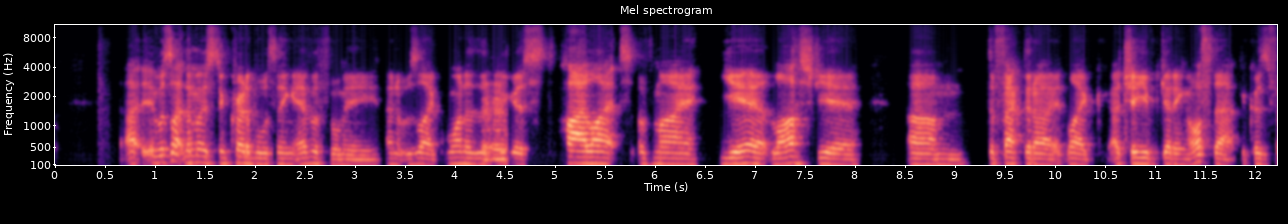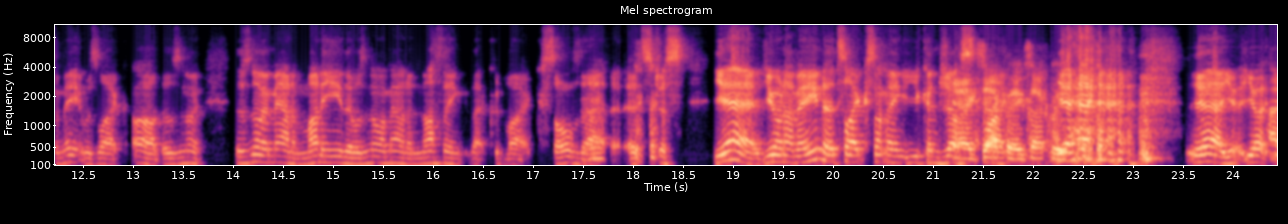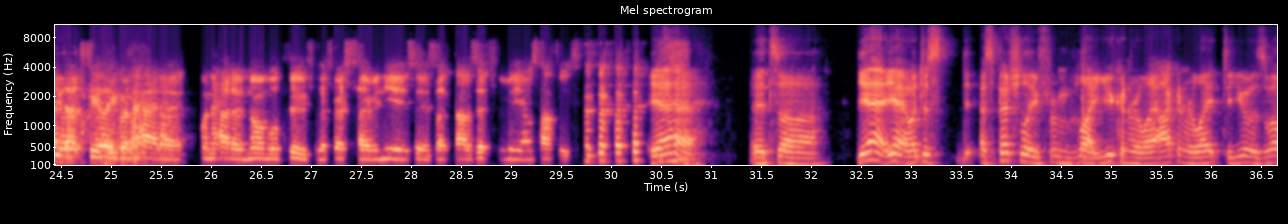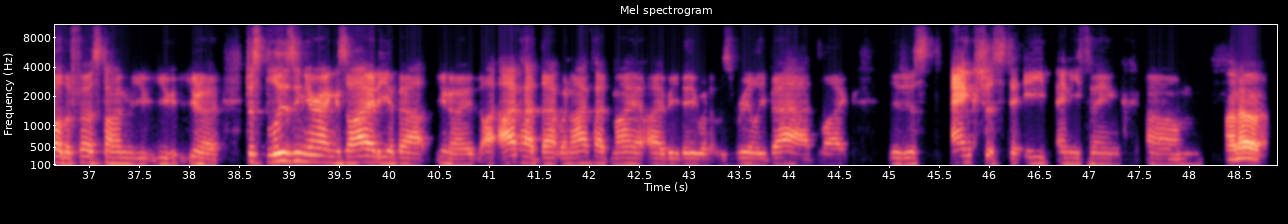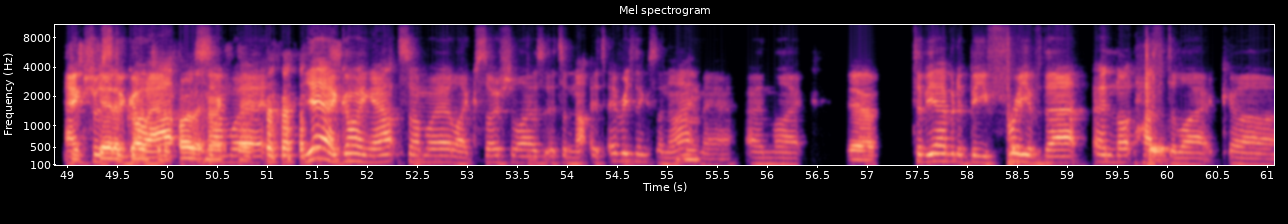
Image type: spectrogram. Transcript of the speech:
uh, it was like the most incredible thing ever for me, and it was like one of the Mhm. biggest highlights of my year last year. Um, the fact that I like achieved getting off that because for me it was like oh there was no there's no amount of money there was no amount of nothing that could like solve that it's just yeah you know what I mean it's like something you can just yeah, exactly, like, exactly. yeah yeah you, you're, I had that feeling when I had a when I had a normal food for the first time in years. It was like that was it for me. I was happy. yeah it's uh yeah yeah or just especially from like you can relate i can relate to you as well the first time you you you know just losing your anxiety about you know I, i've had that when i've had my ibd when it was really bad like you're just anxious to eat anything um I know. Anxious to go to out day. somewhere yeah going out somewhere like socialize it's a it's everything's a Mm-hmm. nightmare and like yeah. to be able to be free of that and not have to like uh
